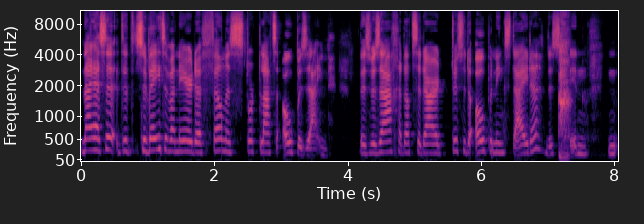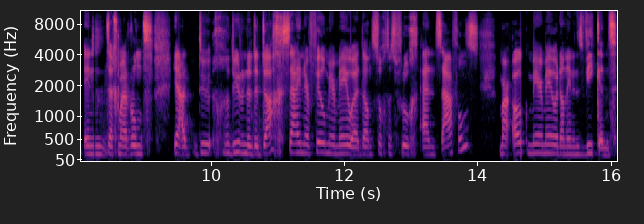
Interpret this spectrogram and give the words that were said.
Nou ja, ze, ze weten wanneer de vuilnisstortplaatsen open zijn. Dus we zagen dat ze daar tussen de openingstijden, dus in, in zeg maar rond, ja, gedurende de dag zijn er veel meer meeuwen dan 's ochtends vroeg en 's avonds. Maar ook meer meeuwen dan in het weekend,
